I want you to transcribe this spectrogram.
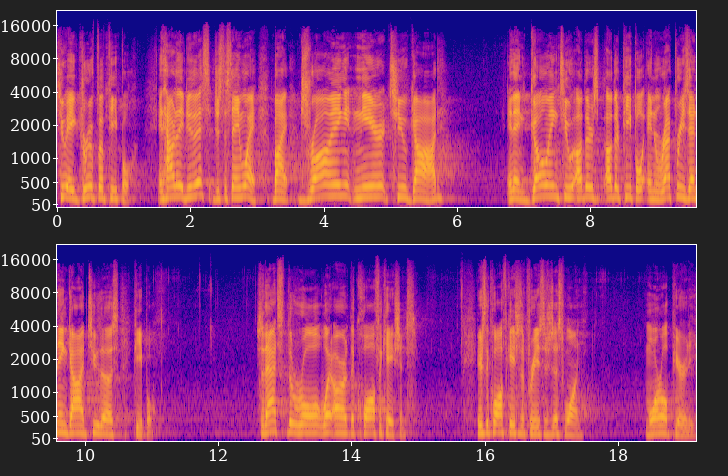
to a group of people. And how do they do this? Just the same way by drawing near to God and then going to others, other people and representing God to those people. So that's the role. What are the qualifications? Here's the qualifications of priests there's just one moral purity.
